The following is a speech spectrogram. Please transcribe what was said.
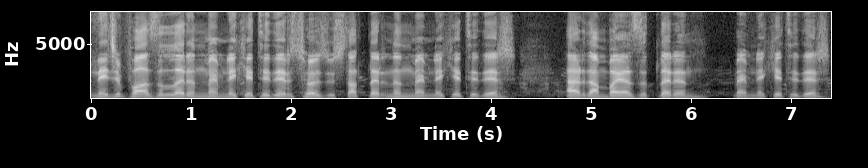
Necip Fazılların memleketidir. Söz üstadlarının memleketidir. Erdem Bayazıtların memleketidir.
